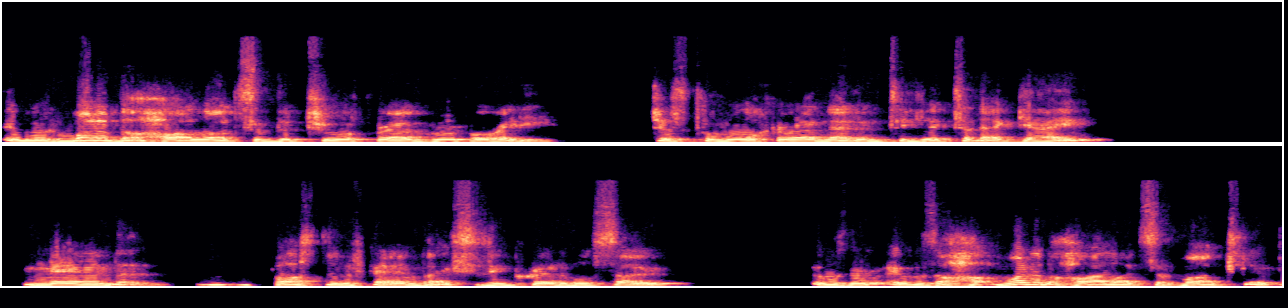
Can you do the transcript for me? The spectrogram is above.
it was one of the highlights of the tour for our group already, just to walk around that and to get to that game. Man, the Boston fan base is incredible. So it was a, it was a, one of the highlights of my trip.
